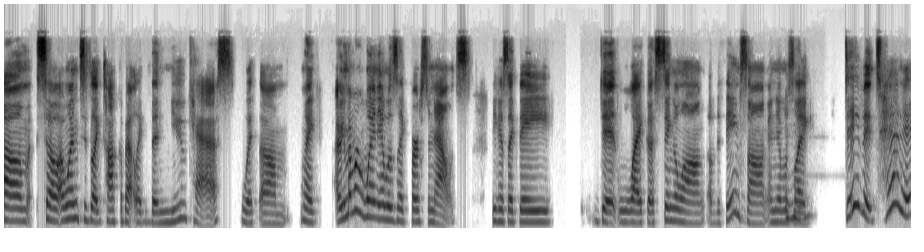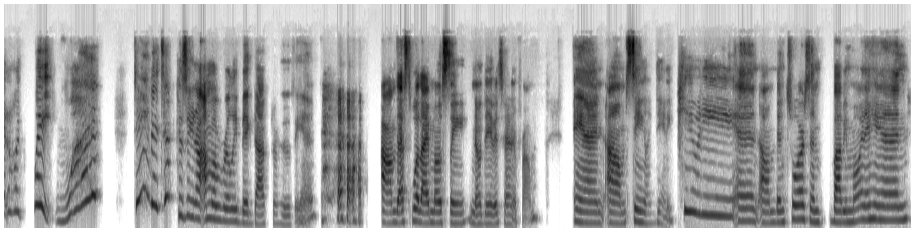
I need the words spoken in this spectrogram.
um so i wanted to like talk about like the new cast with um like i remember when it was like first announced because like they did like a sing along of the theme song, and it was mm-hmm. like David Tennant. I'm like, wait, what? David Tennant? Because you know I'm a really big Doctor Who fan. um, that's what I mostly know David Tennant from. And um, seeing like Danny Pudi and um, Ben Schwartz and Bobby Moynihan,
